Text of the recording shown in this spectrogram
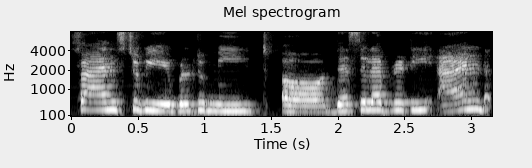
fans to be able to meet uh, their celebrity and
